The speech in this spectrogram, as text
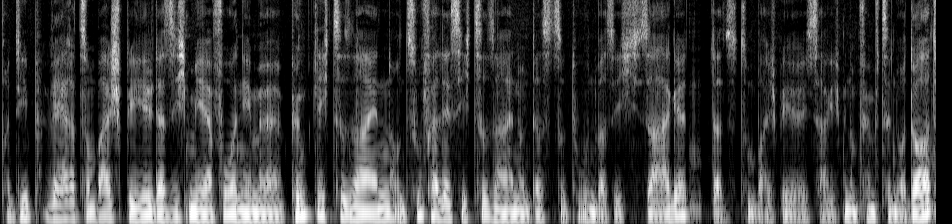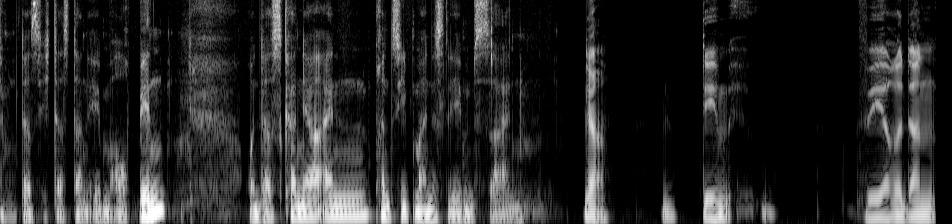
Prinzip wäre zum Beispiel, dass ich mir vornehme, pünktlich zu sein und zuverlässig zu sein und das zu tun, was ich sage. Dass zum Beispiel, ich sage, ich bin um 15 Uhr dort, dass ich das dann eben auch bin. Und das kann ja ein Prinzip meines Lebens sein. Ja, dem wäre dann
